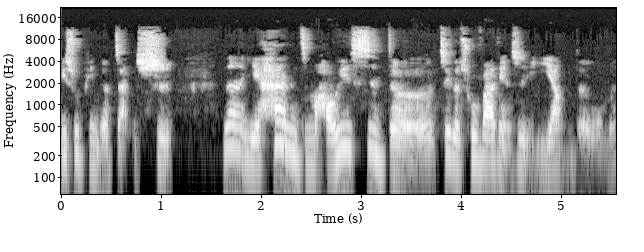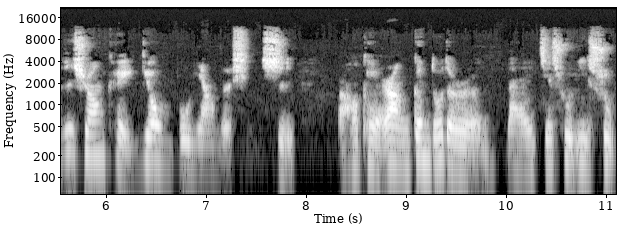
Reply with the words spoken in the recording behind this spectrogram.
艺术品的展示，那也和怎么好意思的这个出发点是一样的。我们是希望可以用不一样的形式，然后可以让更多的人来接触艺术。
